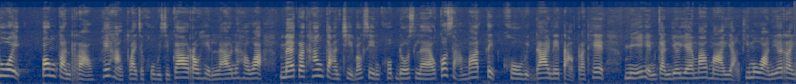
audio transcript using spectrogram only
ช่วย ป้องกันเราให้ห่างไกลจากโควิด -19 เราเห็นแล้วนะคะว่า แม้กระทั่งการฉีดวัคซีนครบโดสแล้วก็สามารถติดโควิด ได้ในต่างประเทศ มีเห็นกันเยอะแยะมากมายอย่างที่เมื่อวานนี้ราย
